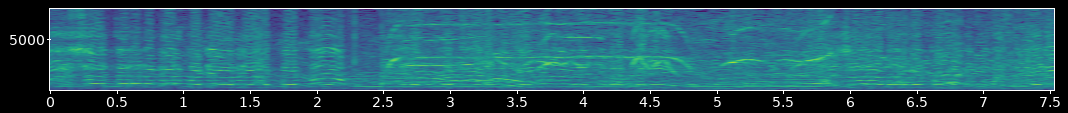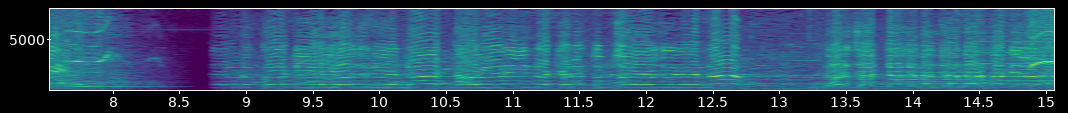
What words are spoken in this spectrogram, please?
ಇವತ್ತು ಅದನ್ನ ಮೀಸು ಅಂತ ನನ್ನ ಮೇಲ್ಕೋಟೆ ಹೋಗ್ಲಿ ಹಾಕ್ಬೇಕು ಆಶಾರ ಮಾಡಬೇಕು ಮಾತು ಹೇಳಿ. ಎರಡು ಕೋಟಿಯ ಯೋಜನೆಯನ್ನ ಕಾವೇರಿಯಿಂದ ಕೆರೆ ತುಂಬಿಸುವ ಯೋಜನೆಯನ್ನ ಬಜೆಟ್ನಲ್ಲಿ ಮಂಜೂರು ಮಾಡಿಕೊಟ್ಟಿದ್ದಾರೆ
